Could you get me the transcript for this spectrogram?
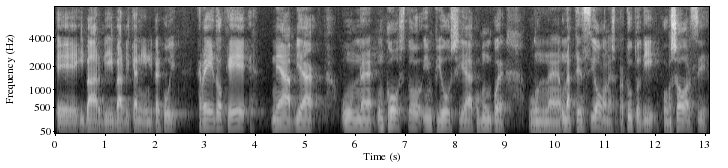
i barbi, i barbi canini, per cui credo che ne abbia un, un costo in più, sia comunque un- un'attenzione, soprattutto di consorzi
